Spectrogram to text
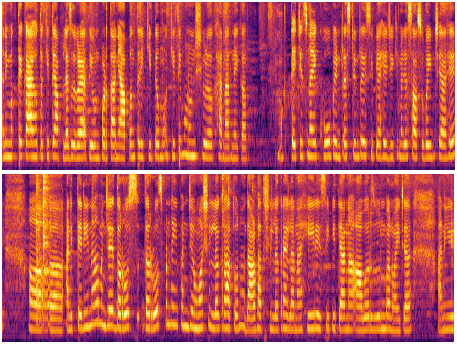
आणि मग ते काय होतं की ते आपल्याच गळ्यात येऊन पडतं आणि आपण तरी किती किती म्हणून शिळं खाणार नाही का? मग त्याचीच ना एक खूप इंटरेस्टिंग रेसिपी आहे जी की माझ्या सासूबाईंची आहे. आणि त्यांनी ना म्हणजे दररोज दररोज पण नाही पण जेव्हा शिल्लक राहतो ना डाळ भात शिल्लक राहिला ना ही रेसिपी त्यांना आवर्जून बनवायच्या. आणि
